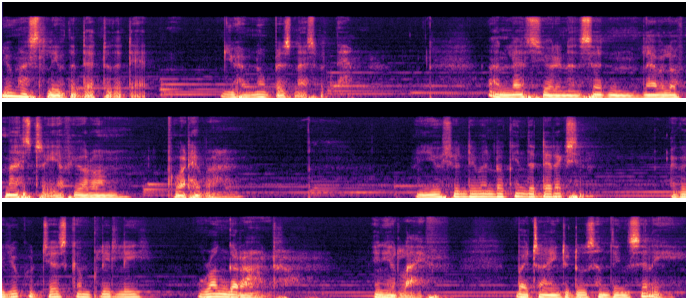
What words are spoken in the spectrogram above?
You must leave the dead to the dead. You have no business with them. Unless you're in a certain level of mastery of your own whatever, you shouldn't even look in the direction because you could just completely run around in your life by trying to do something silly.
